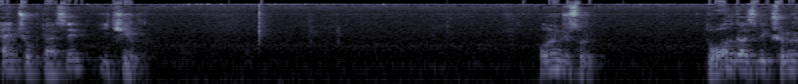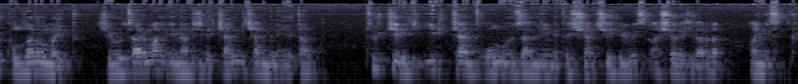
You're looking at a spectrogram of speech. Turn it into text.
en çok derse 2 yıl. 10. soru. Doğal gaz ve kömür kullanılmayıp jeotermal enerjide kendi kendine yeten Türkiye'deki ilk kent olma özelliğini taşıyan şehrimiz aşağıdakilerden hangisidir?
